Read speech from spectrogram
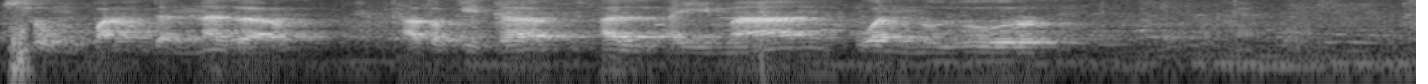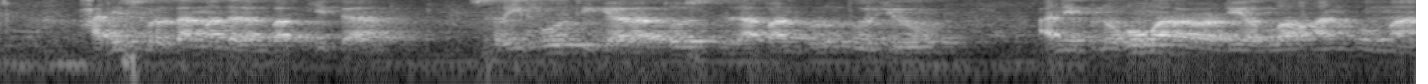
Sumpah dan Nazar atau kitab Al-Aiman wan Nuzur. Hadis pertama dalam bab kita 1387 An Ibnu Umar radhiyallahu anhuma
